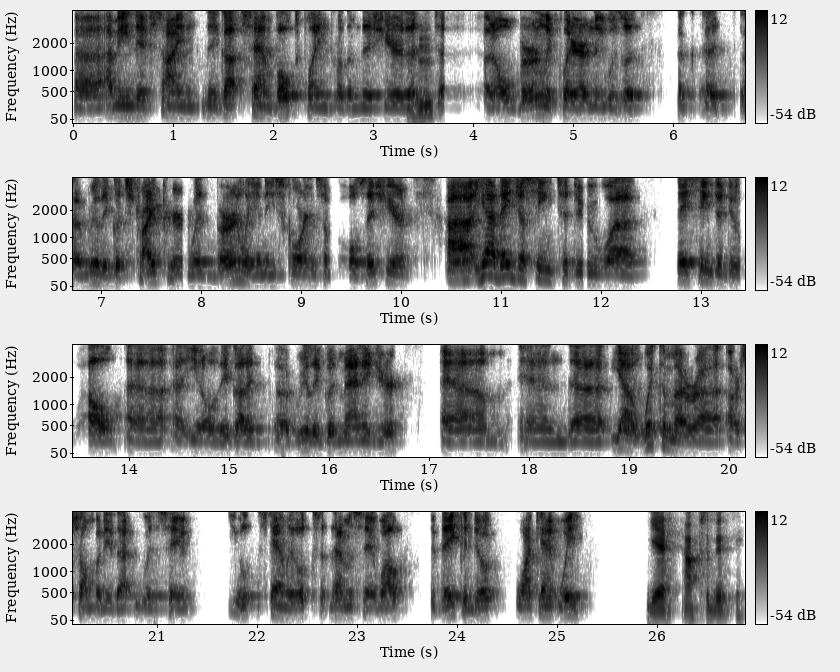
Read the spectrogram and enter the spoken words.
uh, I mean they've signed they got Sam Vokes playing for them this year that mm-hmm. uh, an old Burnley player, and he was a, a, a, really good striker with Burnley, and he's scoring some goals this year. Uh, yeah, they just seem to do. Uh, they seem to do well. Uh, uh you know, they've got a, a really good manager, um, and uh, yeah, Wycombe are uh, are somebody that would say. You, Stanley looks at them and say, "Well, if they can do it, why can't we?" Yeah, absolutely.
